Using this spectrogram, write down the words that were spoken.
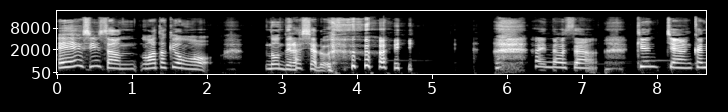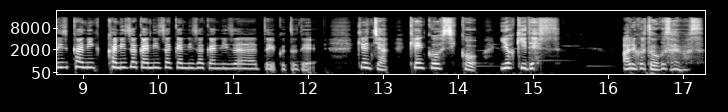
えー、シンさん、また今日も飲んでらっしゃる。はい。はい、なおさん。キュンちゃん、カニ、カニ、カニザカニザカニザカニザということで。キュンちゃん、健康志向、良きです。ありがとうございます。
